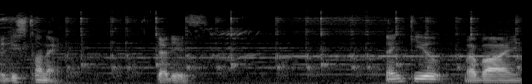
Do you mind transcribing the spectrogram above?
it disconnect. That is. Thank you. Bye bye.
